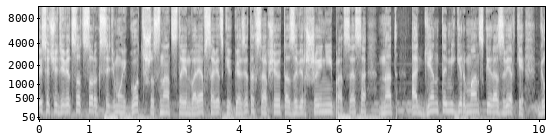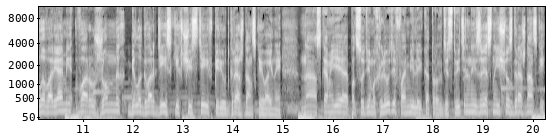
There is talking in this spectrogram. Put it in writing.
1947 год, 16 января, в советских газетах сообщают о завершении процесса над агентами германской разведки, главарями вооруженных белогвардейских частей в период гражданской войны. На скамье подсудимых люди, фамилии которых действительно известны еще с гражданской,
